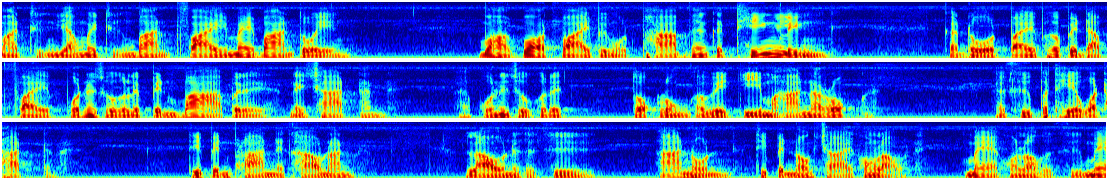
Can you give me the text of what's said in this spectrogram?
มาถึงยังไม่ถึงบ้านไฟไหม้บ้านตัวเองวอดวอดไฟไปหมดพามนั้นก็ทิ้งลิง กระโดดไปเพื่อไปดับไฟ ผลที่สุดก็เลยเป็นบ้าไปเลยในชาตินั้น ผลที่สุดก็เลยตกลงอเวจีมหานรกก็คือพระเทวทัตที่เป็นพรานในข่าวนั้น เราเนี่ยก็คืออานนท์ที่เป็นน้องชายของเรา แม่ของเราก็คือแม่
